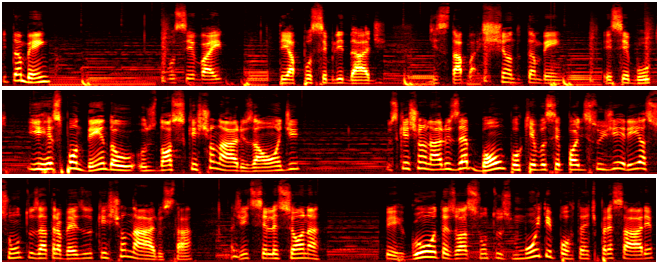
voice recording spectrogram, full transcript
E também você vai ter a possibilidade de estar baixando também esse e-book e respondendo aos nossos questionários, aonde os questionários é bom porque você pode sugerir assuntos através dos questionários, tá? A gente seleciona perguntas ou assuntos muito importantes para essa área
